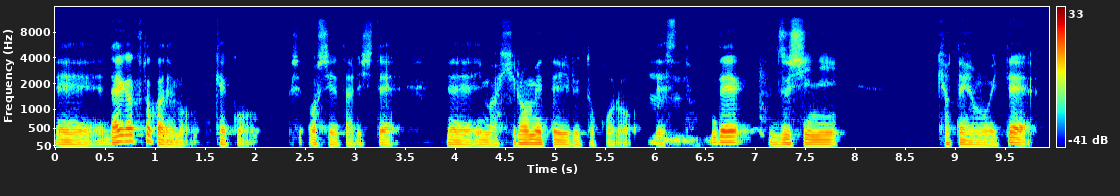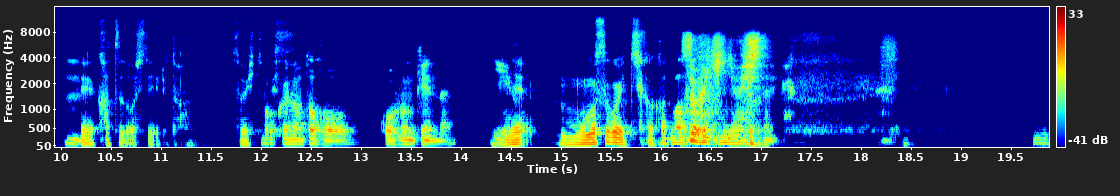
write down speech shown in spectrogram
えー大学とかでも結構教えたりして、えー今広めているところですと。で逗子に拠点を置いて、うんえー活動しているとそういう人です。僕の徒歩5分圏内。家がね、ものすごい近かった。ものすごい近所でしたね。うん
